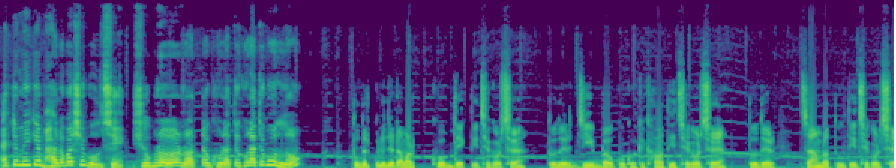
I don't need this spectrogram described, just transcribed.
একটা মেয়েকে ভালোবাসে বলছে। শুভ্র রডটা ঘোরাতে ঘোরাতে বলল তোদের কলিজাটা আমার খুব দেখতে ইচ্ছে করছে। তোদের জীব বা কুকুরকে খাওয়াতে ইচ্ছে করছে। তোদের চামড়া তুলতে ইচ্ছে করছে।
